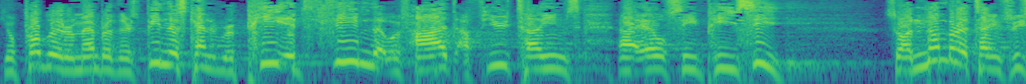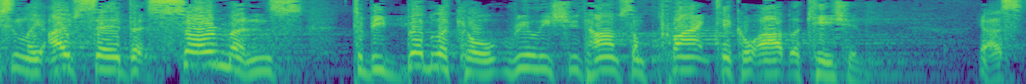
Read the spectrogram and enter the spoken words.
you'll probably remember there's been this kind of repeated theme that we've had a few times at LCPC. So a number of times recently I've said that sermons to be biblical really should have some practical application. Yes,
